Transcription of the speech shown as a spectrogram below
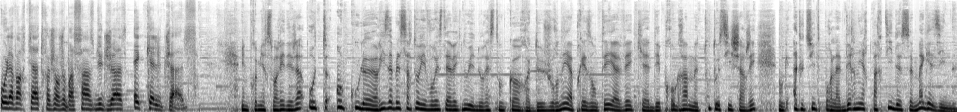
au Lavoir Théâtre Georges Brassens, du jazz et quel jazz une première soirée déjà haute en couleur. Isabelle Sartori, vous restez avec nous. Il nous reste encore deux journées à présenter avec des programmes tout aussi chargés. Donc à tout de suite pour la dernière partie de ce magazine.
